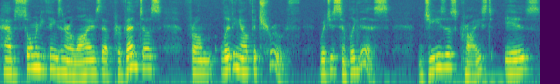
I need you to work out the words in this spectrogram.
have so many things in our lives that prevent us from living out the truth, which is simply this Jesus Christ is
